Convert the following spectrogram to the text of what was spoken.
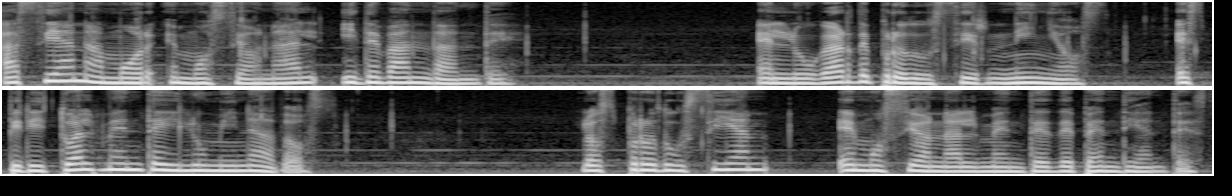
hacían amor emocional y demandante. En lugar de producir niños espiritualmente iluminados, los producían emocionalmente dependientes.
